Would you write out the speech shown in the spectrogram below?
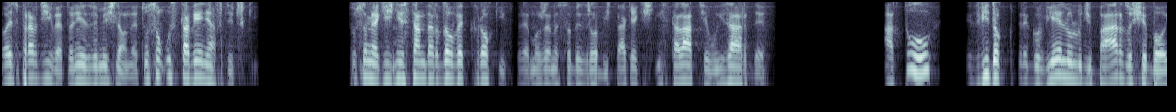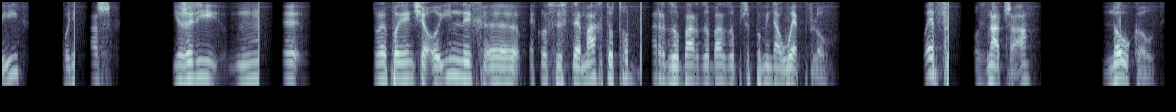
To jest prawdziwe, to nie jest wymyślone. Tu są ustawienia wtyczki. Tu są jakieś niestandardowe kroki, które możemy sobie zrobić, tak? Jakieś instalacje, wizardy. A tu jest widok, którego wielu ludzi bardzo się boi, ponieważ jeżeli macie trochę pojęcie o innych e, ekosystemach, to to bardzo, bardzo, bardzo przypomina Webflow. Webflow oznacza no-code.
